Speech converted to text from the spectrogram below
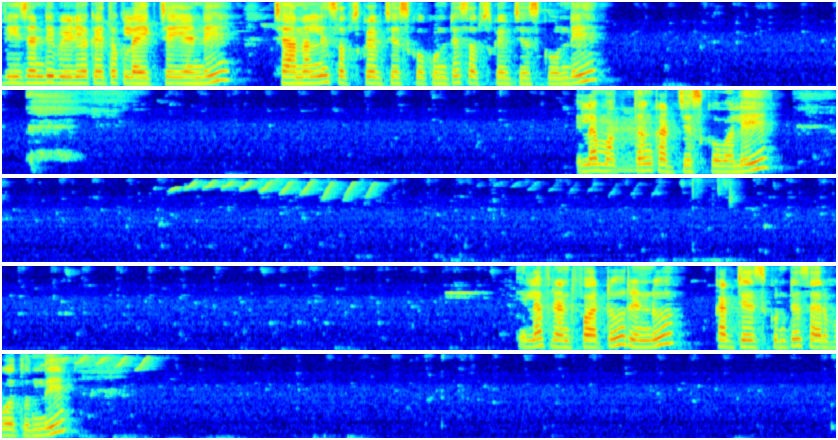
ప్లీజ్ అండి వీడియోకి అయితే ఒక లైక్ చేయండి. ఛానల్ని సబ్స్క్రైబ్ చేసుకోకుంటే సబ్స్క్రైబ్ చేసుకోండి. ఇలా మొత్తం కట్ చేసుకోవాలి. ఇలా ఫ్రంట్ పార్ట్ రెండు కట్ చేసుకుంటే సరిపోతుంది.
